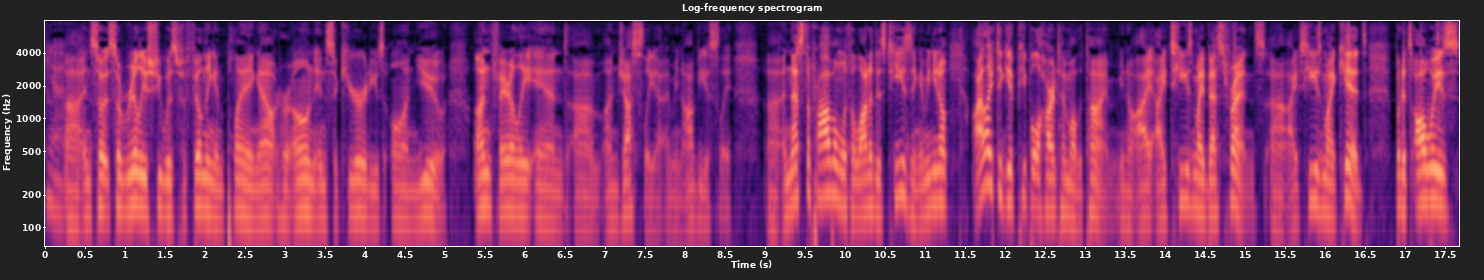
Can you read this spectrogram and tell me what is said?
Yeah. Uh, and so so really, she was fulfilling and playing out her own insecurities on you unfairly and um, unjustly. I mean, obviously, uh, and that's the problem with a lot of this teasing. I mean, you know, I like to give people a hard time all the time. You know, I, I tease my best friends, uh, I tease my kids, but it's always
